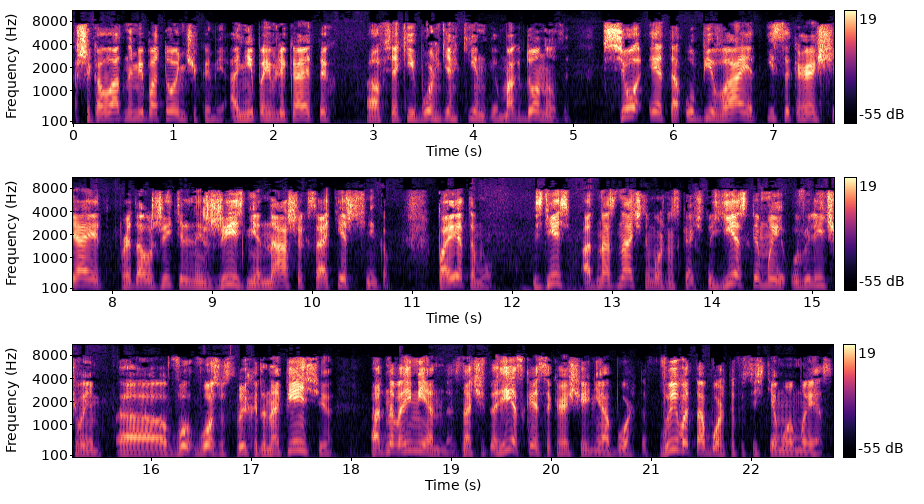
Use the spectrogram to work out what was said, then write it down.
шоколадными батончиками. Они привлекают их в всякие Бургер Кинга, Макдоналдсы. Все это убивает и сокращает продолжительность жизни наших соотечественников. Поэтому здесь однозначно можно сказать, что если мы увеличиваем э, возраст выхода на пенсию, одновременно, значит, резкое сокращение абортов, вывод абортов из системы ОМС.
